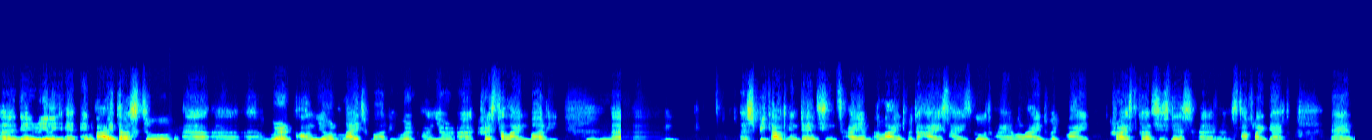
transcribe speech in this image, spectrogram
uh, they really uh, invite us to uh, uh, uh, work on your light body, work on your crystalline body. Mm-hmm. Um, speak out intentions. I am aligned with the highest, highest good. I am aligned with my Christ consciousness, stuff like that and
